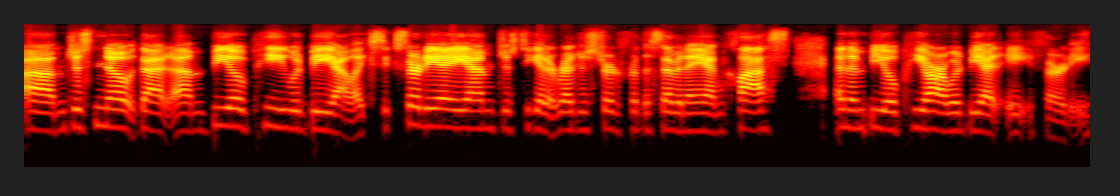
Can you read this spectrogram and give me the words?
Um, just note that um, BOP would be at like 6.30 a.m. just to get it registered for the 7 a.m. class, and then BOPR would be at 8.30.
